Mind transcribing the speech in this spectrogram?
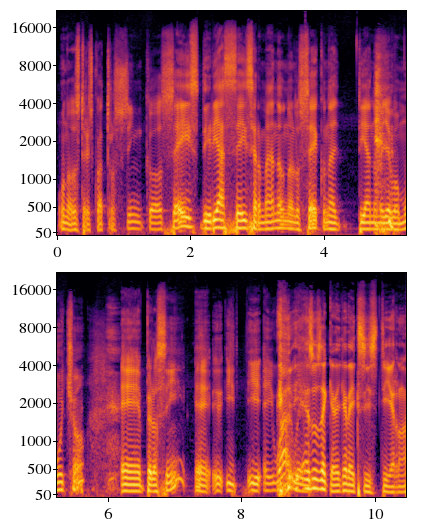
uno, dos, tres, cuatro, cinco, seis, diría seis hermanos, no lo sé, con una tía no me llevo mucho, eh, pero sí, eh, y, y e igual, güey. Eso se que deje de existir, ¿no?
